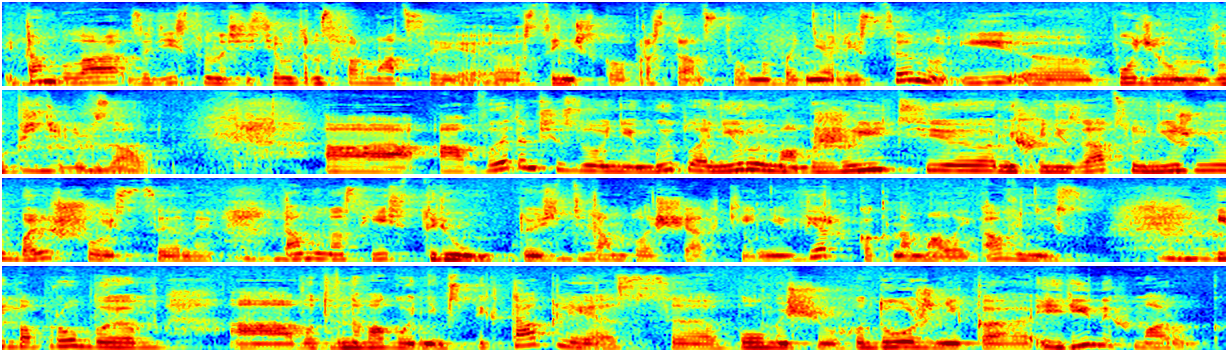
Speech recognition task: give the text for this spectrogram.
и там была задействована система трансформации э, сценического пространства. Мы подняли сцену и э, подиум выпустили в зал. А, а в этом сезоне мы планируем обжить э, механизацию нижнюю большой сцены. Там у нас есть трюм, то есть там площадки не вверх, как на малой, а вниз. И попробуем а, вот в новогоднем спектакле с помощью художника Ирины Хмарук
